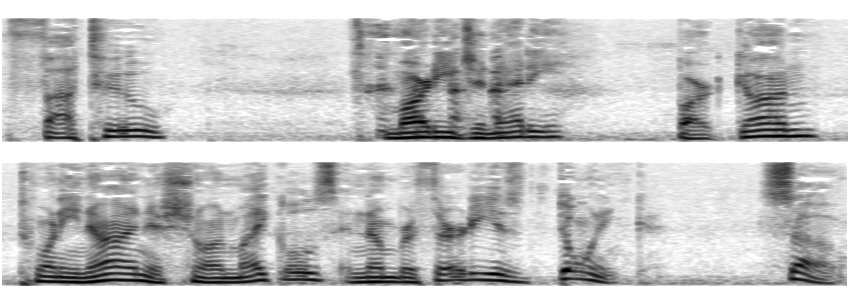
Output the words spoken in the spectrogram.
Fatu, Marty Jannetty, Bart Gunn, 29 is Shawn Michaels, and number 30 is Doink. So,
